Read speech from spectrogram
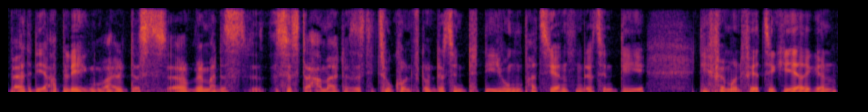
werdet ihr ablegen, weil das, äh, wenn man das, das ist der Hammer, das ist die Zukunft. Und das sind die jungen Patienten, das sind die, die 45-Jährigen,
